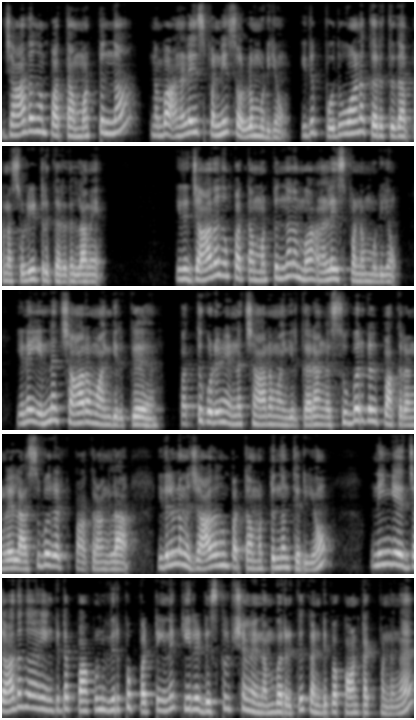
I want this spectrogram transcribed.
ஜாதகம் பார்த்தா மட்டும்தான் நம்ம அனலைஸ் பண்ணி சொல்ல முடியும். இது பொதுவான கருத்து தான். இப்போ நான் சொல்லிட்டு இருக்கிறது எல்லாமே. இது ஜாதகம் பார்த்தா மட்டும்தான் நம்ம அனலைஸ் பண்ண முடியும். ஏன்னா என்ன சாரம் வாங்கியிருக்கு? பத்து கோடின்னு என்ன சாரம் வாங்கியிருக்காரு? அங்கே சுபர்கள் பார்க்குறாங்களா? இல்லை அசுபர்கள் பார்க்குறாங்களா? இதெல்லாம் நம்ம ஜாதகம் பார்த்தா மட்டும்தான் தெரியும். நீங்கள் ஜாதகம் என்கிட்ட பார்க்கணுன்னு விருப்பப்பட்டீங்கன்னா கீழே டிஸ்கிரிப்ஷனில் நம்பர் இருக்குது கண்டிப்பாக காண்டாக்ட் பண்ணுங்கள்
